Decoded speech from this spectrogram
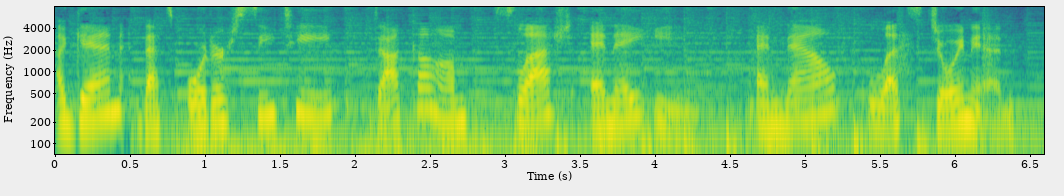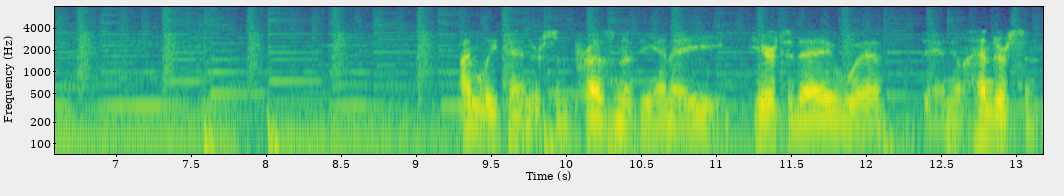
Again, that's orderct.com/nae. And now, let's join in. I'm Leith Anderson, president of the NAE, here today with Daniel Henderson.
